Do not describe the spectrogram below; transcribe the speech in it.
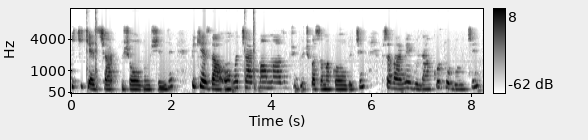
iki kez çarpmış oldum şimdi. Bir kez daha 10 ile çarpmam lazım. Çünkü 3 basamak olduğu için. Bu sefer virgülden kurtulduğum için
